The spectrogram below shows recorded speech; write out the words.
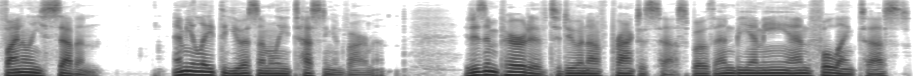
Finally, seven, emulate the USMLE testing environment. It is imperative to do enough practice tests, both NBME and full length tests,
